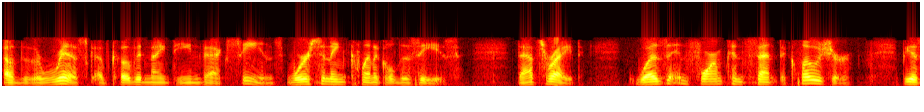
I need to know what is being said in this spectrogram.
of the Risk of COVID-19 Vaccines Worsening Clinical Disease. That's right was informed consent to closure because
